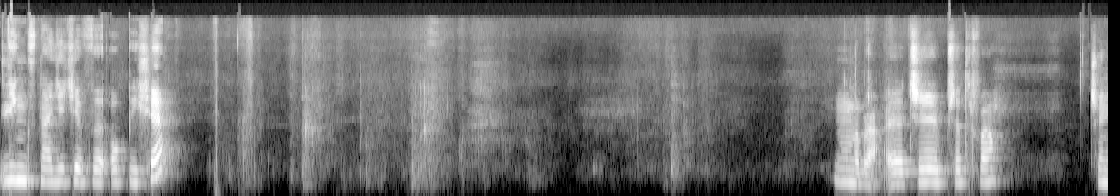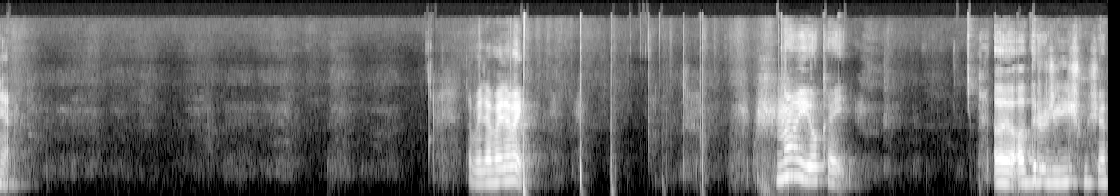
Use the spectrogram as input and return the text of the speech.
Link znajdziecie w opisie. No dobra, e, czy przetrwa, czy nie? Dawaj, dawaj, dawaj. No i okej. E, Odrodziliśmy się.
